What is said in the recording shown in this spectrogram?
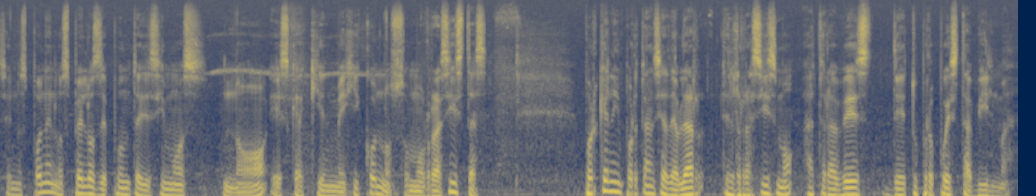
se nos ponen los pelos de punta y decimos, no, es que aquí en México no somos racistas. ¿Por qué la importancia de hablar del racismo a través de tu propuesta, Vilma?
